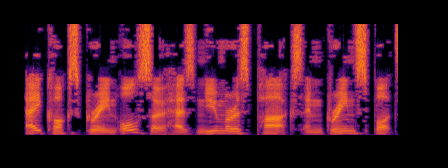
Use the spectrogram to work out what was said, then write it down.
Acocks Green also has numerous parks and green spots,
